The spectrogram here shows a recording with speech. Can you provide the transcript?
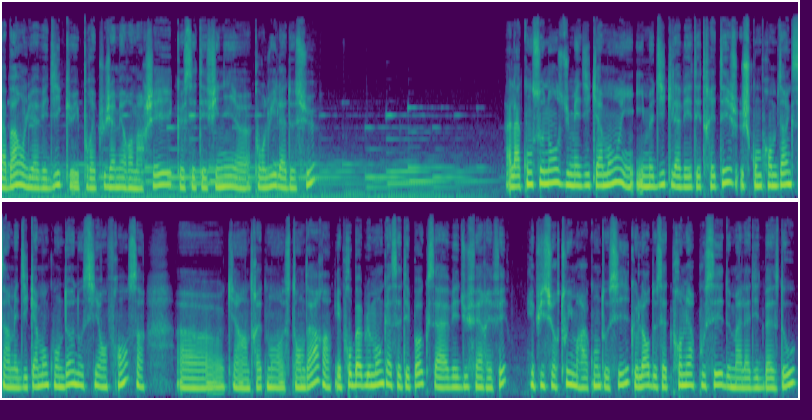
Là-bas, on lui avait dit qu'il pourrait plus jamais remarcher, que c'était fini euh, pour lui là-dessus. À la consonance du médicament, il, me dit qu'il avait été traité. Je, comprends bien que c'est un médicament qu'on donne aussi en France, euh, qui a un traitement standard, et probablement qu'à cette époque, ça avait dû faire effet. Et puis surtout, il me raconte aussi que lors de cette première poussée de maladie de base d'eau,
